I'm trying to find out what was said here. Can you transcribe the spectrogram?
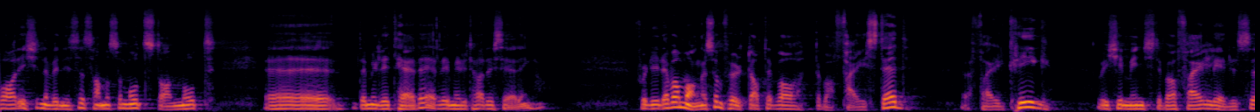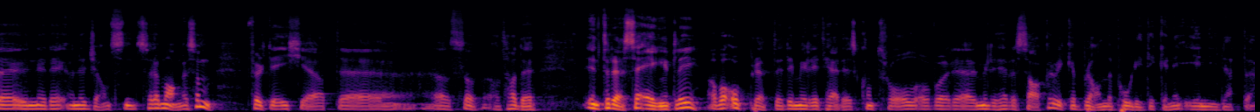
var ikke nødvendigvis det samme som motstand mot eh, det militære eller militarisering. Fordi det var mange som følte at det var, det var feil sted, feil krig. Og ikke minst det var feil ledelse under, under Johnson. Så det er mange som følte ikke at, eh, altså, at hadde interesse egentlig av å opprette det militæres kontroll over uh, militære saker, og ikke blande politikerne inn i dette.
